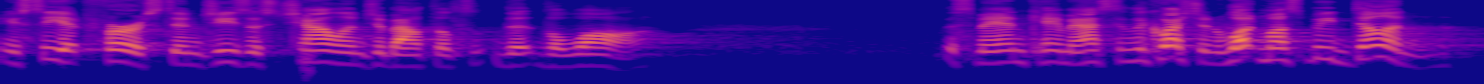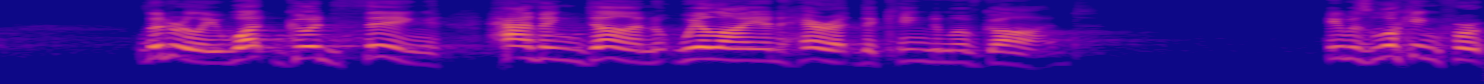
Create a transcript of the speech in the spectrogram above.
You see it first in Jesus' challenge about the, the, the law. This man came asking the question, What must be done? Literally, what good thing, having done, will I inherit the kingdom of God? He was looking for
